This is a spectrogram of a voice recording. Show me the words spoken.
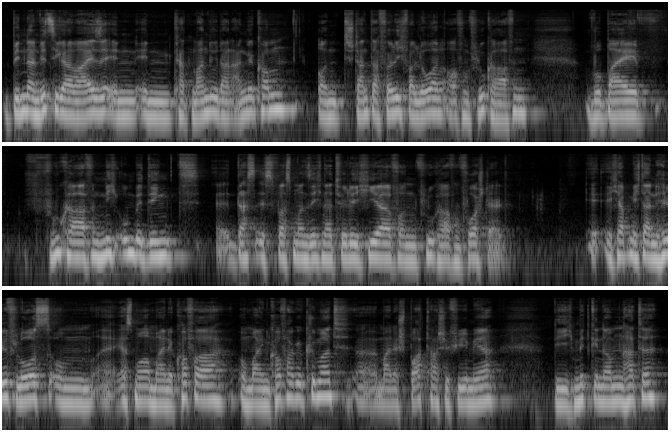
bin dann witzigerweise in, in Kathmandu dann angekommen und stand da völlig verloren auf dem Flughafen. Wobei Flughafen nicht unbedingt äh, das ist, was man sich natürlich hier von Flughafen vorstellt ich habe mich dann hilflos um äh, erstmal um meine Koffer, um meinen Koffer gekümmert, äh, meine Sporttasche vielmehr, die ich mitgenommen hatte.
